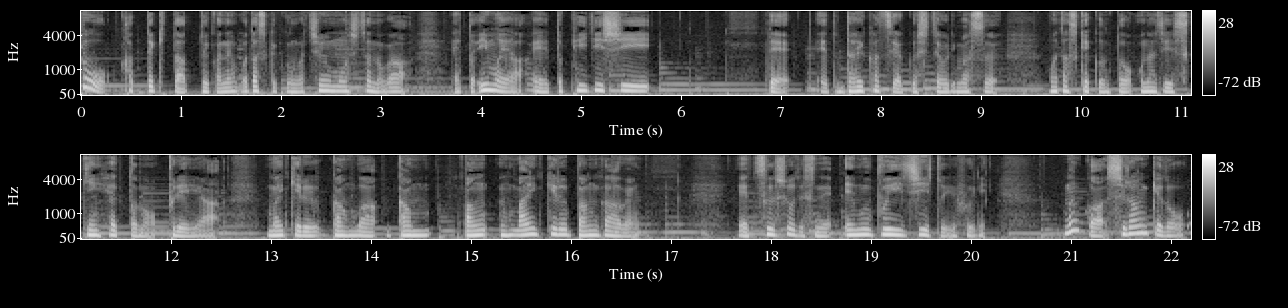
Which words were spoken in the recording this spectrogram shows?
今日買ってきたというかね渡助君が注文したのが、えっと、今や、えっと、PDC、えーと、大活躍しております。又助君と同じスキンヘッドのプレイヤーマイケル・ガンワガンバンマイケル・バンガーウェン、えー、通称ですね MVG というふうに。なんか知らんけど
